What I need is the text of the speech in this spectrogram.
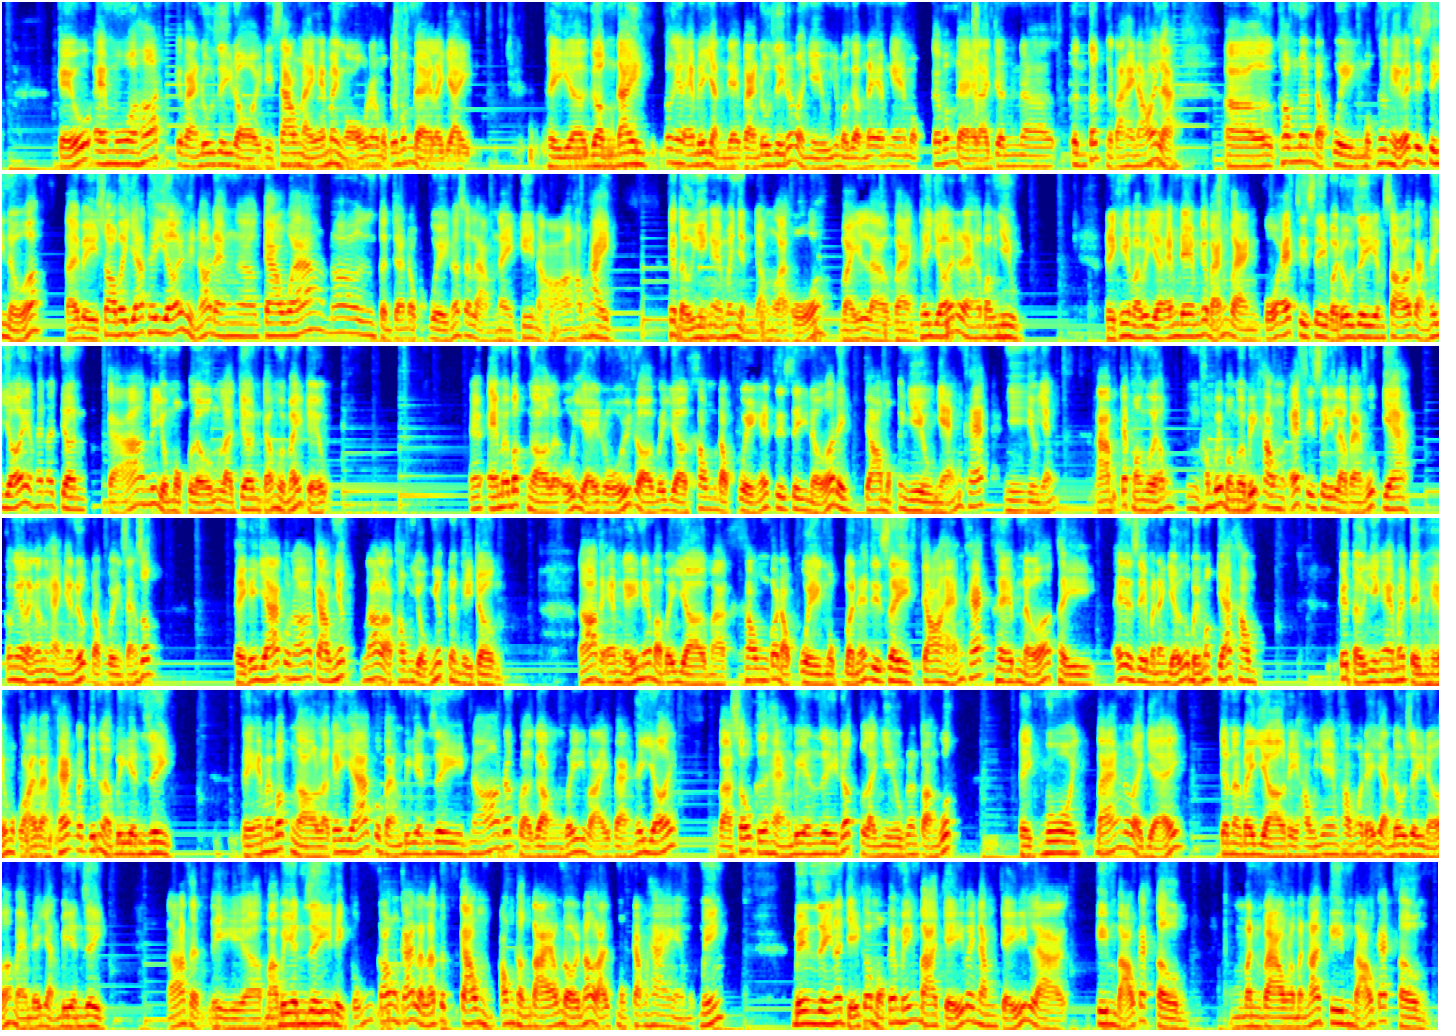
kiểu em mua hết cái vàng doji rồi thì sau này em mới ngộ ra một cái vấn đề là giày thì uh, gần đây có nghĩa là em để dành vàng doji rất là nhiều nhưng mà gần đây em nghe một cái vấn đề là trên uh, tin tức người ta hay nói là uh, không nên độc quyền một thương hiệu sgc nữa. Tại vì so với giá thế giới thì nó đang uh, cao quá nó tình trạng độc quyền nó sẽ làm này kia nọ không hay. Cái tự nhiên em mới nhìn nhận lại ủa vậy là vàng thế giới nó đang ở bao nhiêu? Thì khi mà bây giờ em đem cái bản vàng của SJC và Doji em so với vàng thế giới em thấy nó trên cả ví dụ một lượng là trên cả mười mấy triệu. Em em mới bất ngờ là ủa vậy rủi rồi bây giờ không độc quyền SJC nữa đi cho một cái nhiều nhãn khác nhiều nhãn. À, chắc mọi người không không biết mọi người biết không SJC là vàng quốc gia có nghĩa là ngân hàng nhà nước độc quyền sản xuất. Thì cái giá của nó cao nhất nó là thông dụng nhất trên thị trường đó, thì em nghĩ nếu mà bây giờ mà không có độc quyền một bình SDC cho hãng khác thêm nữa, thì SDC mình đang giữ có bị mất giá không? Cái tự nhiên em mới tìm hiểu một loại vàng khác, đó chính là BNG thì em mới bất ngờ là cái giá của vàng BNG nó rất là gần với lại vàng thế giới, và số cửa hàng BNG rất là nhiều trên toàn quốc. Thì mua bán rất là dễ, cho nên bây giờ thì hầu như em không có để dành Doji nữa, mà em để dành BNG đó thì, thì ờ, mà BNG thì cũng có một cái là nó tích công. Ông thần tài ông đòi nó lại 120 ngàn một miếng. BNG nó chỉ có một cái miếng ba chỉ với 5 chỉ là kim bảo các tường. Mình vào là mình nói kim bảo các tường.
